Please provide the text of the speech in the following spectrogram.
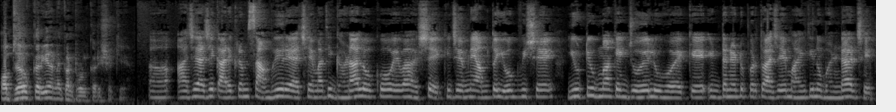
ઓબ્ઝર્વ કરી અને કંટ્રોલ કરી શકીએ. આજે આજે કાર્યક્રમ સાંભળી રહ્યા છે. એમાંથી ઘણા લોકો એવા હશે કે જેમને આમ તો યોગ વિશે યુટ્યુબમાં કંઈક જોયેલું હોય કે ઇન્ટરનેટ ઉપર તો આજે માહિતીનો ભંડાર છે.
